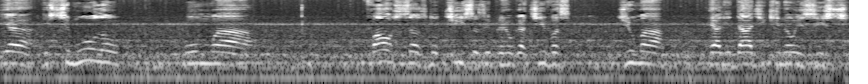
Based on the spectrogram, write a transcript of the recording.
e a, estimulam uma falsas notícias e prerrogativas de uma realidade que não existe.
